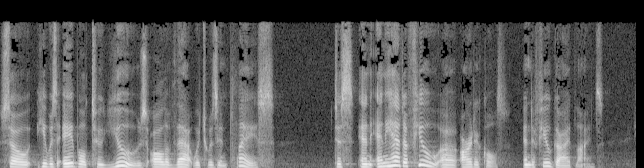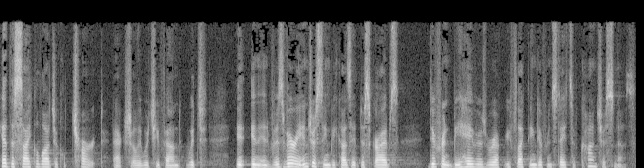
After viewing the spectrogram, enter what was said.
So he was able to use all of that which was in place. To, and, and he had a few uh, articles and a few guidelines. He had the psychological chart, actually, which he found, which it, it was very interesting because it describes different behaviors reflecting different states of consciousness.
